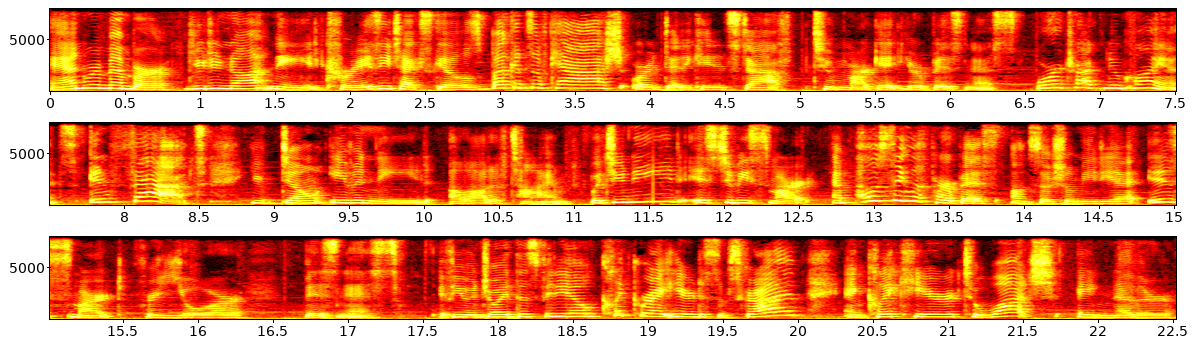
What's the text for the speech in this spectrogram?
And remember, you do not need crazy tech skills, buckets of cash, or a dedicated staff to market your business or attract new clients. In fact, you don't even need a lot of time. What you need is to be smart. And posting with purpose on social media is smart for your business. If you enjoyed this video, click right here to subscribe and click here to watch another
